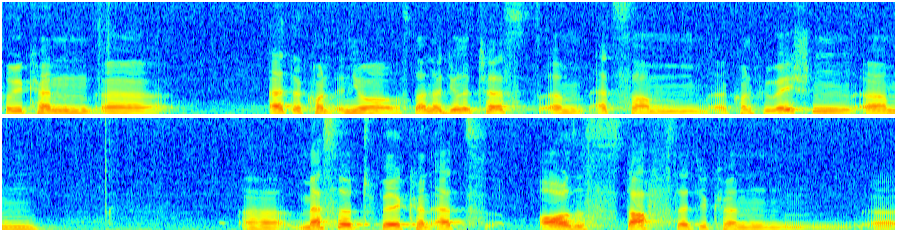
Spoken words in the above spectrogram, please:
So you can uh, add a con in your standard unit test, um, add some uh, configuration um, uh, method where you can add all the stuff that you can uh,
